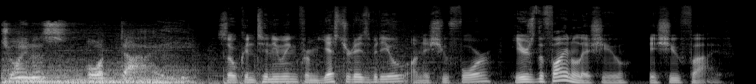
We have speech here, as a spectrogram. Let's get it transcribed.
Join us or die. So, continuing from yesterday's video on issue 4, here's the final issue, issue 5.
